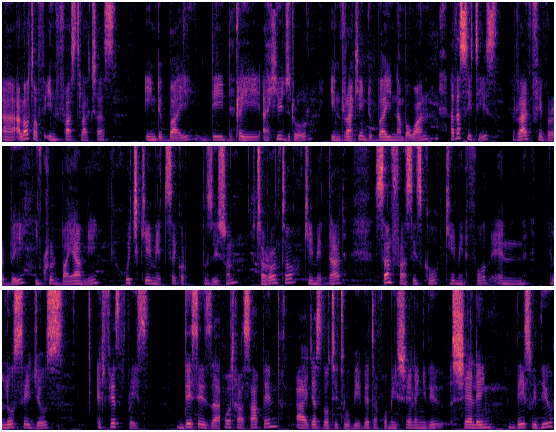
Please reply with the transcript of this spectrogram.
uh, a lot of infrastructures in Dubai did play a huge role in ranking Dubai number one. Other cities ranked favorably include Miami, which came at second position, Toronto came at third, San Francisco came in fourth, and Los Angeles at fifth place. This is uh, what has happened. I just thought it would be better for me sharing you, sharing this with you.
